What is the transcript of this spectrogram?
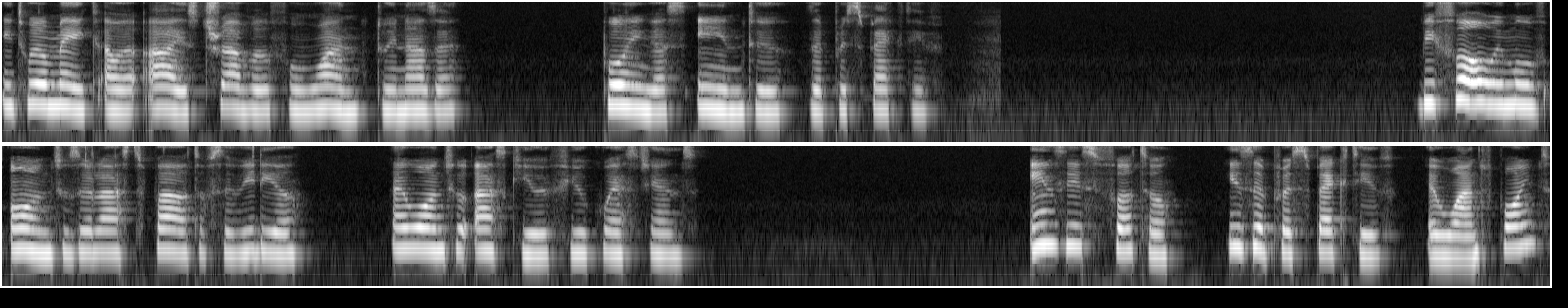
it will make our eyes travel from one to another, pulling us into the perspective. Before we move on to the last part of the video, I want to ask you a few questions. In this photo, is the perspective a one point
